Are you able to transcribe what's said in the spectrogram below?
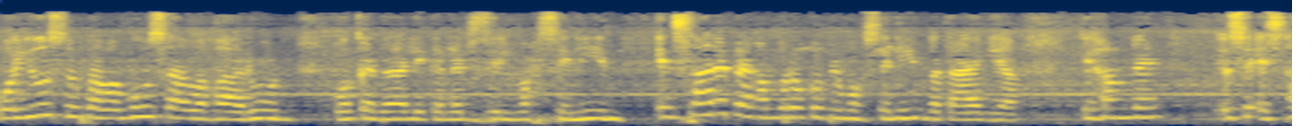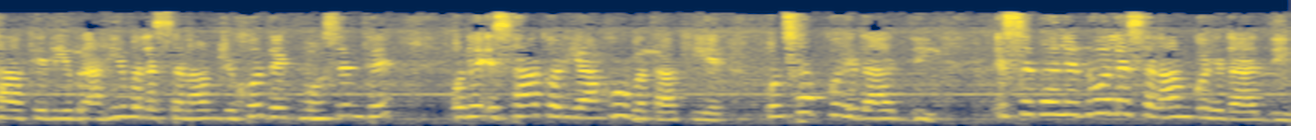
و یوسف و موسا و ہارون و کذالک نجزی المحسنین ان سارے پیغمبروں کو بھی محسنین بتایا گیا کہ ہم نے اسے اسحاق یعنی ابراہیم علیہ السلام جو خود ایک محسن تھے، انہیں اسحاق اور یعقوب عطا کیے، ان سب کو ہدایت دی۔ اس سے پہلے نو علیہ السلام کو ہدایت دی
